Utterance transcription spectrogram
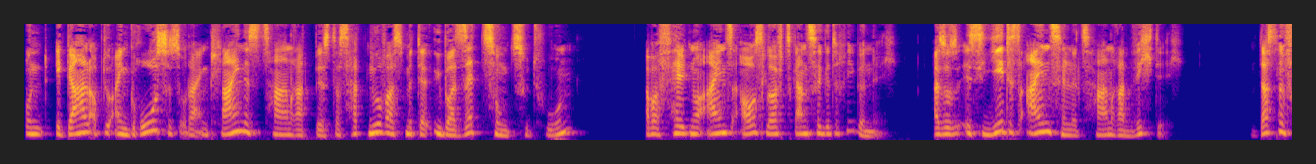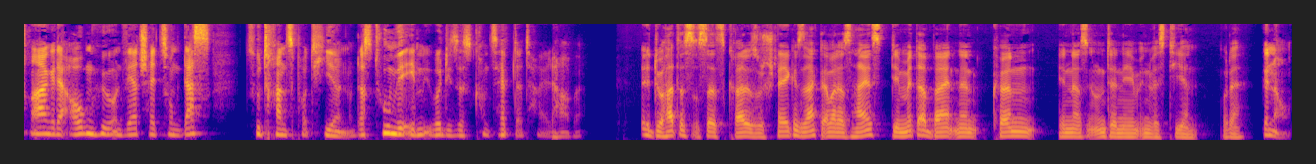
Und egal, ob du ein großes oder ein kleines Zahnrad bist, das hat nur was mit der Übersetzung zu tun. Aber fällt nur eins aus, läuft das ganze Getriebe nicht. Also ist jedes einzelne Zahnrad wichtig. Das ist eine Frage der Augenhöhe und Wertschätzung, das zu transportieren. Und das tun wir eben über dieses Konzept der Teilhabe. Du hattest es jetzt gerade so schnell gesagt, aber das heißt, die Mitarbeitenden können in das Unternehmen investieren, oder? Genau.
